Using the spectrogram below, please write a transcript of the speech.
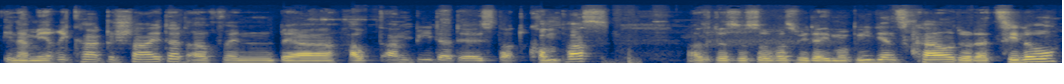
in Amerika gescheitert, auch wenn der Hauptanbieter, der ist dort Kompass, also das ist sowas wie der Immobilien Scout oder Zillow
